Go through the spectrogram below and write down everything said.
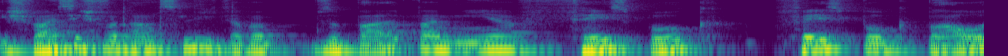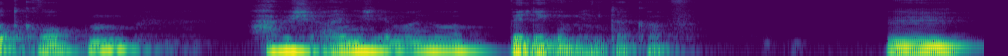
ich weiß nicht, woran es liegt, aber sobald bei mir Facebook, Facebook Brautgruppen, habe ich eigentlich immer nur billig im Hinterkopf. Hm.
